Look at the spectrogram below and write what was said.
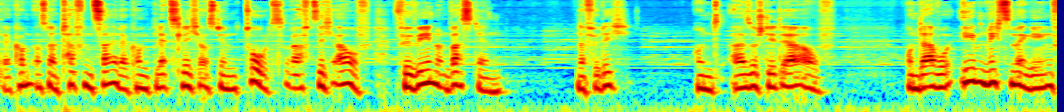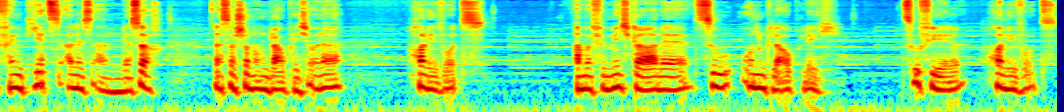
der kommt aus einer taffen Zeit. Er kommt letztlich aus dem Tod, rafft sich auf. Für wen und was denn? Na, für dich. Und also steht er auf. Und da, wo eben nichts mehr ging, fängt jetzt alles an. Das ist doch, das ist doch schon unglaublich, oder? Hollywood aber für mich gerade zu unglaublich. Zu viel Hollywood.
